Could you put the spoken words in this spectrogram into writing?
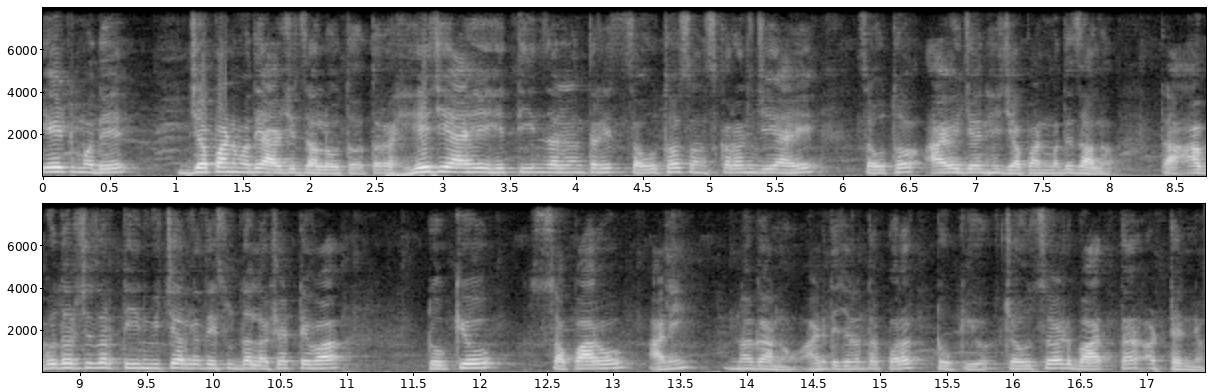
एटमध्ये जपानमध्ये आयोजित झालं होतं. तर हे जे आहे हे तीन झाल्यानंतर हे चौथं संस्करण जे आहे चौथं आयोजन हे जपानमध्ये झालं. तर अगोदरचे जर तीन विचारले ते सुद्धा लक्षात ठेवा. टोकियो सपारो आणि नगानो आणि त्याच्यानंतर परत टोकियो. चौसष्ट बहात्तर अठ्ठ्याण्णव.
